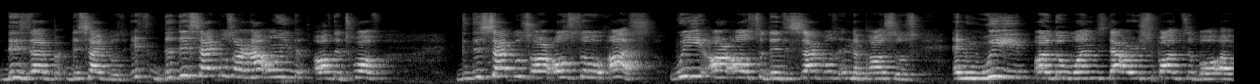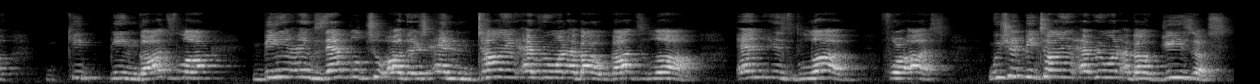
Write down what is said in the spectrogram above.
these uh, disciples, it's, the disciples are not only of the twelve, the disciples are also us. We are also the disciples and the apostles, and we are the ones that are responsible of keeping God's law, being an example to others, and telling everyone about God's law and His love for us. We should be telling everyone about Jesus.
